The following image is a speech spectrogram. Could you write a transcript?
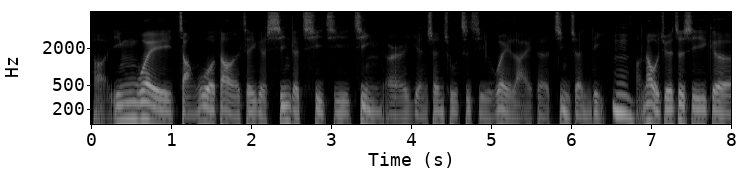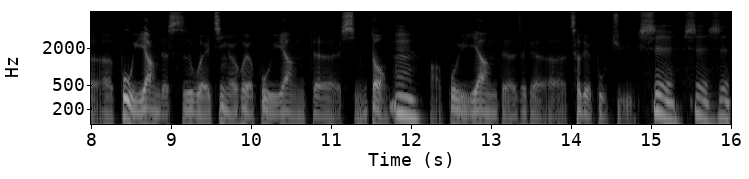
啊，因为掌握到了这个新的契机，进而衍生出自己未来的竞争力。嗯，好，那我觉得这是一个呃不一样的思维，进而会有不一样的行动。嗯，好，不一样的这个呃策略布局。是是是，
